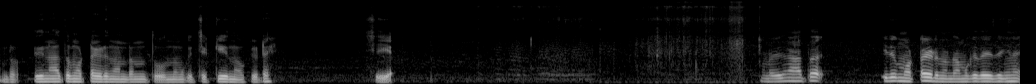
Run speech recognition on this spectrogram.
ഉണ്ടോ? ഇതിനകത്ത് മുട്ട ഇടുന്നുണ്ടെന്ന് തോന്നുന്നു. നമുക്ക് ചെക്ക് ചെയ്ത് നോക്കിയിട്ടെ. ചെയ്യാം. ഇതിനകത്ത് ഇത് മുട്ട ഇടുന്നുണ്ട്. നമുക്കിത് ഇതിങ്ങനെ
